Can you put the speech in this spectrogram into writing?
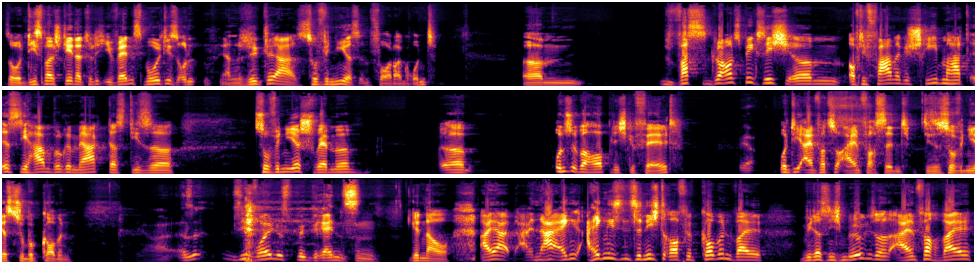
So, diesmal stehen natürlich Events, Multis und ja, natürlich klar, Souvenirs im Vordergrund. Ähm, was Groundspeak sich ähm, auf die Fahne geschrieben hat, ist, sie haben wohl gemerkt, dass diese Souvenirschwämme äh, uns überhaupt nicht gefällt. Ja. Und die einfach zu einfach sind, diese Souvenirs zu bekommen. Ja, also sie wollen es begrenzen. Genau. Ah ja, na, eigentlich, sind sie nicht drauf gekommen, weil wir das nicht mögen, sondern einfach, weil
